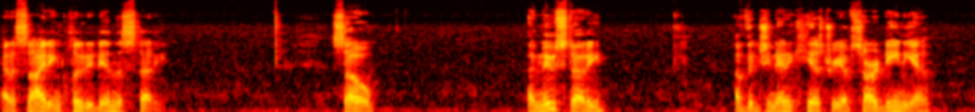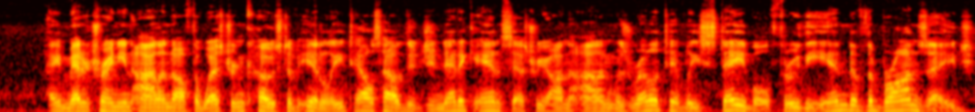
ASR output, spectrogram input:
at a site included in the study. So, a new study of the genetic history of Sardinia, a Mediterranean island off the western coast of Italy, tells how the genetic ancestry on the island was relatively stable through the end of the Bronze Age,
